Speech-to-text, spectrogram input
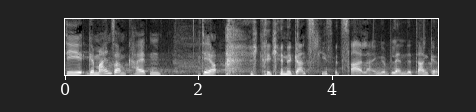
die Gemeinsamkeiten der, ich kriege hier eine ganz fiese Zahl eingeblendet, danke,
